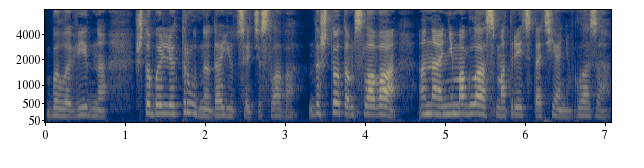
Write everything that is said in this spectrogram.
Было видно, что Белле трудно даются эти слова. Да что там слова, она не могла смотреть Татьяне в глаза.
